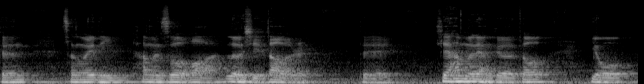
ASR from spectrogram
跟陈伟霆他们说的话热血到的人，对，现在他们两个都有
